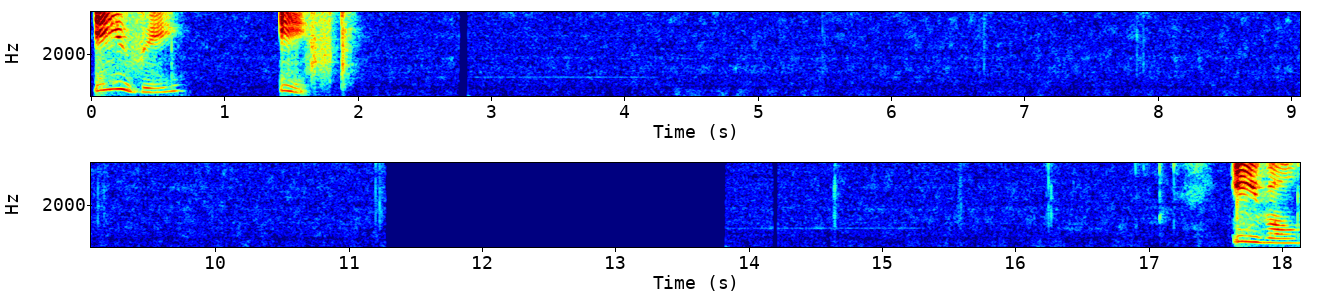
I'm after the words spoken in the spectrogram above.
easy, east. Evil,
